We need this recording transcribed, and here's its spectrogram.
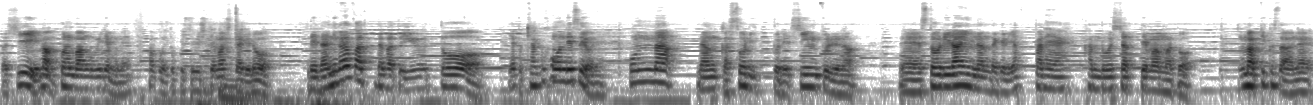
たしまあこの番組でもね過去に特集してましたけどで何が良かったかというとやっぱ脚本ですよね。こんななんかソリッドでシンプルな、えーストーリーラインなんだけどやっぱね感動しちゃってまんまと。まあピクサーね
